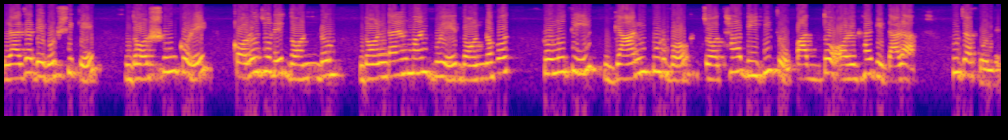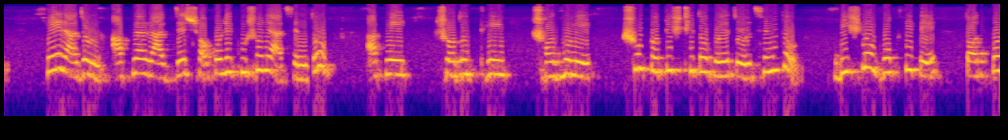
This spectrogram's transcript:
রাজা দেবর্ষীকে দর্শন করে করজোড়ে দণ্ড, দণ্ডায়মান হয়ে দণ্ডবত প্রণতি জ্ঞানপূর্বক যথাবিহিত পাদ্য অর্ঘাদি দ্বারা পূজা করলেন। হে রাজন, আপনার রাজ্যের সকলে কুশলে আছেন তো? আপনি সদুদ্ধি সধনে সুপ্রতিষ্ঠিত হয়ে চলছেন তো? বিষ্ণু ভক্তিতে তৎপর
